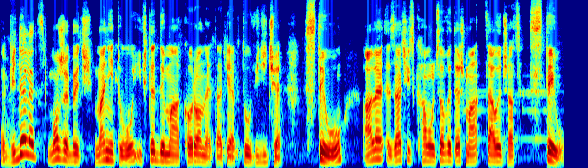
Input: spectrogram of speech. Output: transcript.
Widelec może być Manitou i wtedy ma koronę, tak jak tu widzicie z tyłu, ale zacisk hamulcowy też ma cały czas z tyłu.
